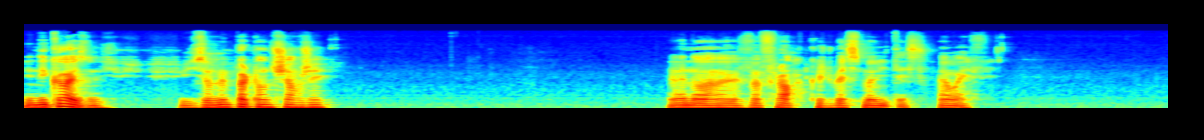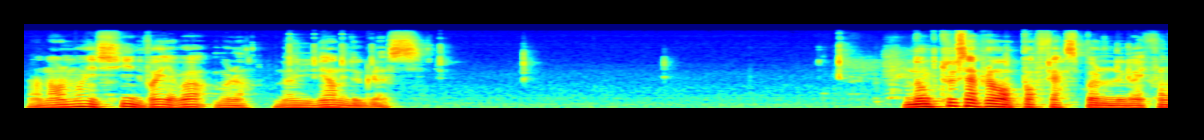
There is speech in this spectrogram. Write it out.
Les décors, ils ont, ils ont même pas le temps de charger. Ah non, il va falloir que je baisse ma vitesse. Ah ouais. Alors, normalement ici, il devrait y avoir, voilà, ma hiverne de glace. Donc tout simplement pour faire spawn le griffon.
